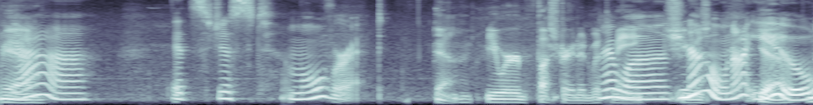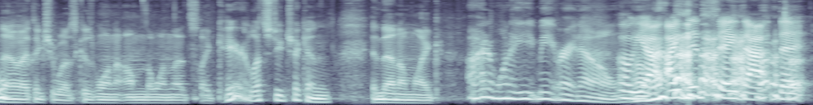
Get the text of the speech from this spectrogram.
Yeah. Yeah. It's just I'm over it. Yeah. You were frustrated with I me. was. She no, not Yeah. you. No, I think she was because one, I'm the one that's like, here, let's do chicken, and then I'm like, I don't want to eat meat right now. Oh yeah, I did say that that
